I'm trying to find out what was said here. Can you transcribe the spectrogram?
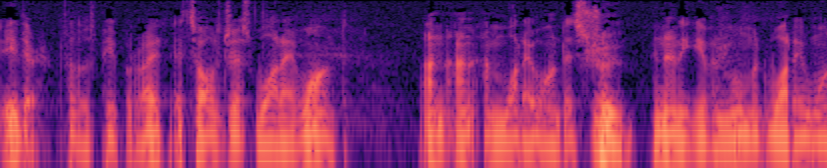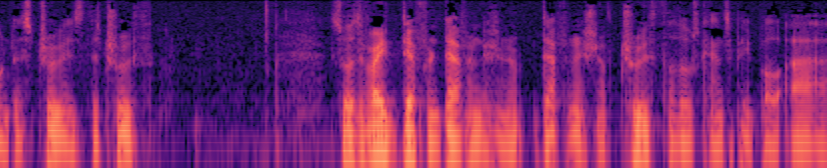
Either for those people, right? It's all just what I want. And, and, and what I want is true. In any given moment, what I want is true, is the truth. So it's a very different definition of, definition of truth for those kinds of people, uh,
